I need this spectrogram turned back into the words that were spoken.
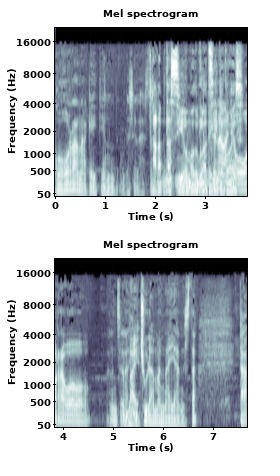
gogorranak egiten bezala, ez da? Adaptazio moduko bat egiteko, baino ez? gogorrago, nintzela, Bai. itxura eman nahian, ez da? Eta,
